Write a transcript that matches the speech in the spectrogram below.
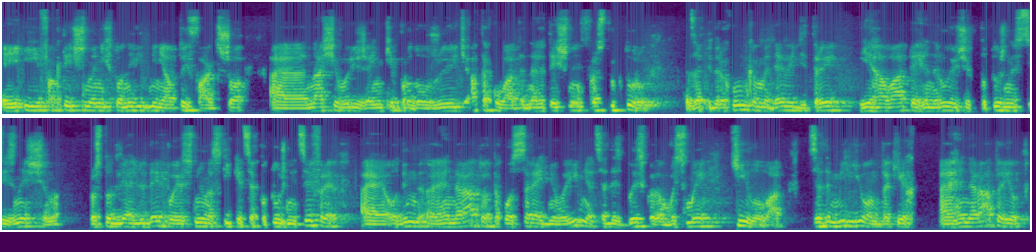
І, фактично ніхто не відміняв той факт, що е, наші воріженьки продовжують атакувати енергетичну інфраструктуру за підрахунками 9,3 гігавати генеруючих потужностей знищено. Просто для людей поясню наскільки це потужні цифри. Е, Один генератор такого середнього рівня це десь близько там 8 кіловат. Це мільйон таких генераторів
